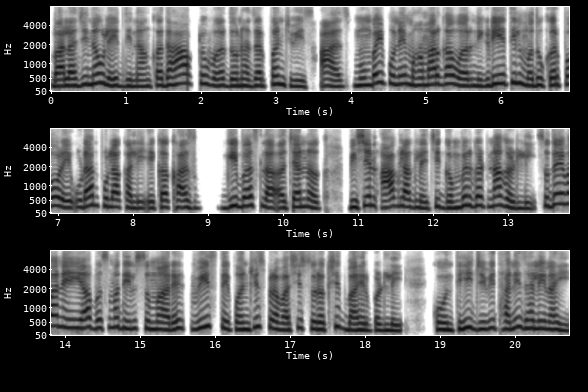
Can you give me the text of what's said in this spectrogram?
बालाजी नवले दिनांक दहा ऑक्टोबर दोन हजार पंचवीस. आज मुंबई पुणे महामार्गावर निगडी येथील मधुकर पवळे उडान पुलाखाली एका गी बसला अचानक भीषण आग लागल्याची गंभीर घटना घडली. सुदैवाने या बसमधील सुमारे वीस ते पंचवीस प्रवासी सुरक्षित बाहेर पडले. कोणतीही जीवितहानी झाली नाही.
